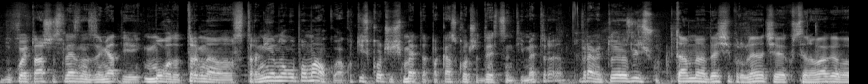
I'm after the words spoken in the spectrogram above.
до което аз ще слезна на земята и мога да тръгна в страни е много по-малко. Ако ти скочиш метър, пък аз скоча 10 см, времето е различно. Там беше проблема, че ако се налага в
